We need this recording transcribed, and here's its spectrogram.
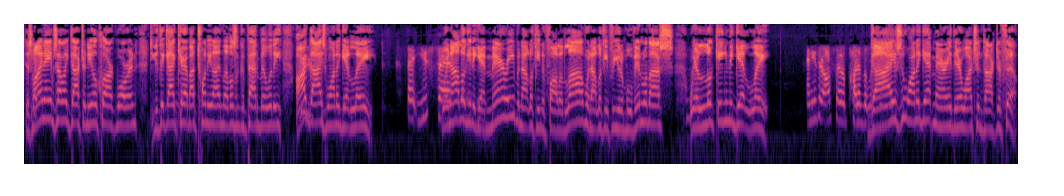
Does my name sound like Dr. Neil Clark Warren? Do you think I care about 29 levels of compatibility? Our guys want to get laid. But you said... We're not looking to get married. We're not looking to fall in love. We're not looking for you to move in with us. We're looking to get laid. And these are also part of the... Guys who want to get married, they're watching Dr. Phil.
